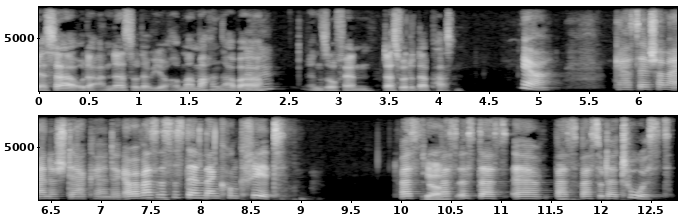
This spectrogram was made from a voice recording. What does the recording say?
besser oder anders oder wie auch immer machen. Aber mhm. insofern, das würde da passen. Ja, da hast du ja schon mal eine Stärke entdeckt. Aber was ist es denn dann konkret? Was, was ist das, äh, was, was du da tust?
